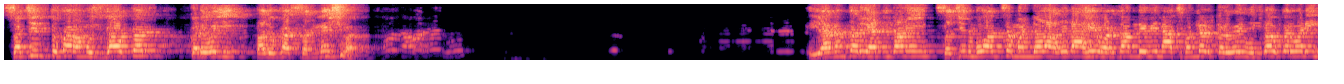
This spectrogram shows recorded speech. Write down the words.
सचिन तुकाराम उसगावकर कडवई तालुका संगमेश्वर. यानंतर या ठिकाणी सचिन बुवांचं मंडळ आलेलं आहे. वरदान देवी नाच मंडळ कडवई उसगावकरवाडी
